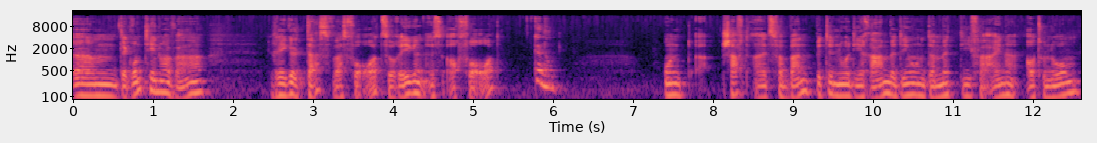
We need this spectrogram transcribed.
ähm, der Grundtenor war, regelt das, was vor Ort zu regeln ist, auch vor Ort Genau. und schafft als Verband bitte nur die Rahmenbedingungen, damit die Vereine autonom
